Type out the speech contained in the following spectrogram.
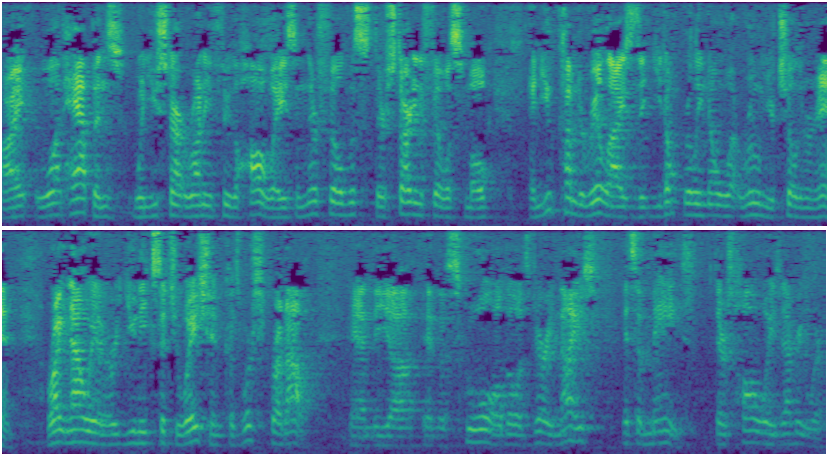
All right, what happens when you start running through the hallways and they're filled with, they're starting to fill with smoke, and you come to realize that you don't really know what room your children are in. Right now we have a unique situation because we're spread out, and the uh, and the school, although it's very nice, it's a maze. There's hallways everywhere.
